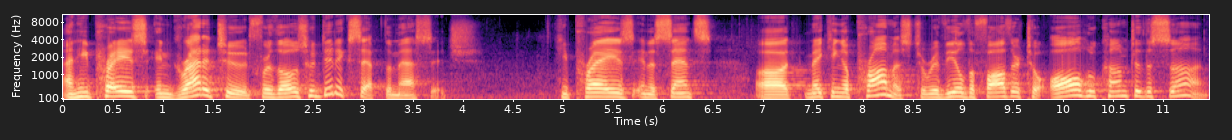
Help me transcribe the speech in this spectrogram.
And he prays in gratitude for those who did accept the message. He prays in a sense, uh, making a promise to reveal the Father to all who come to the Son.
